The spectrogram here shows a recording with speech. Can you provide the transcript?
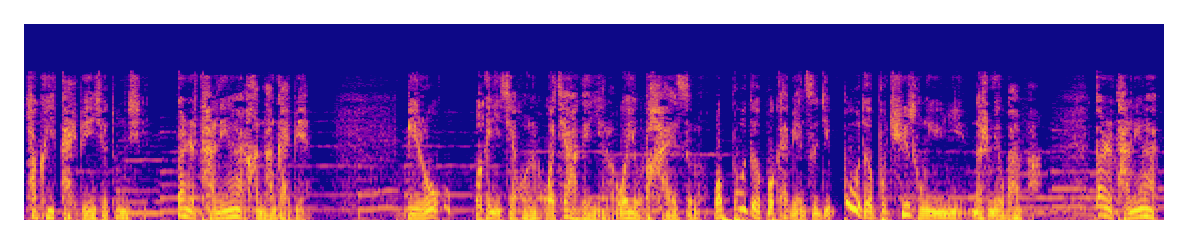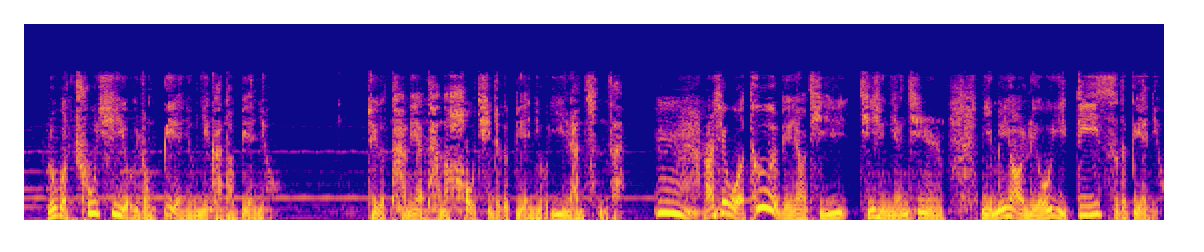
它可以改变一些东西，但是谈恋爱很难改变。比如我跟你结婚了，我嫁给你了，我有了孩子了，我不得不改变自己，不得不屈从于你，那是没有办法。但是谈恋爱，如果初期有一种别扭，你感到别扭，这个谈恋爱谈到后期，这个别扭依然存在。嗯，而且我特别要提提醒年轻人，你们要留意第一次的别扭。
